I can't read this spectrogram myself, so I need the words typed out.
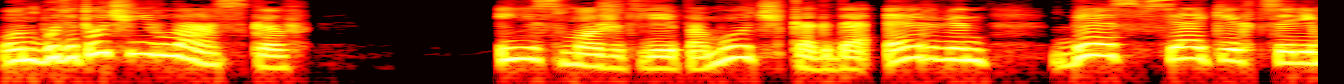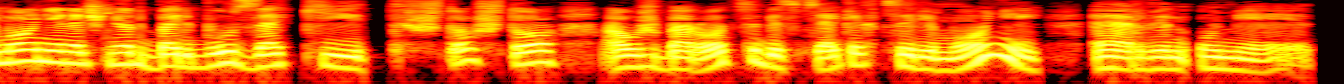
он будет очень ласков и не сможет ей помочь, когда Эрвин без всяких церемоний начнет борьбу за Кит. Что-что, а уж бороться без всяких церемоний Эрвин умеет.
